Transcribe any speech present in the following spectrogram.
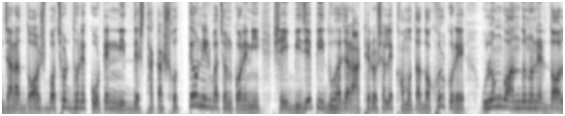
যারা দশ বছর ধরে কোর্টের নির্দেশ থাকা সত্ত্বেও নির্বাচন করেনি, সেই বিজেপি দু হাজার আঠেরো সালে ক্ষমতা দখল করে উলঙ্গ আন্দোলনের দল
